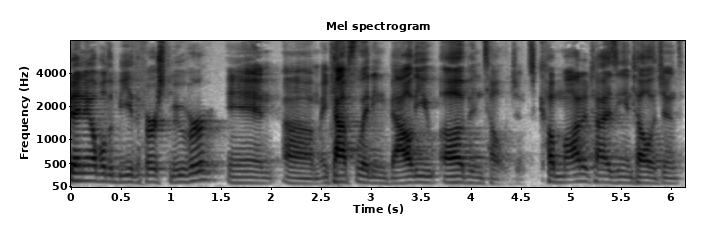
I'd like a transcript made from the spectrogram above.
been able to be the first mover in um, encapsulating value of intelligence, commoditizing intelligence,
